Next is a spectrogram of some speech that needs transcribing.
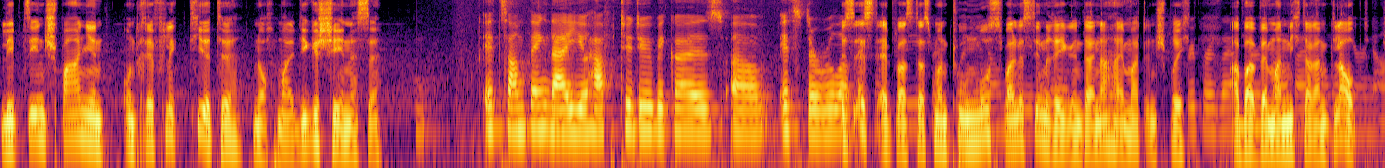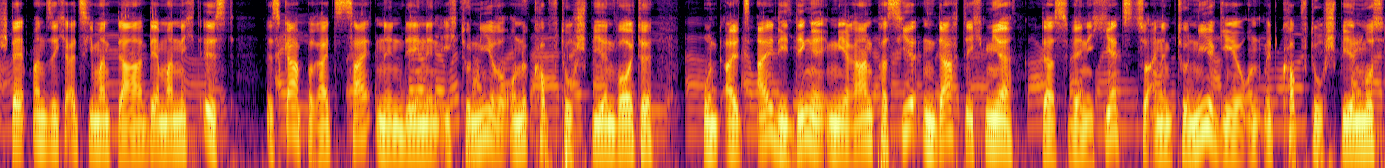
lebt sie in Spanien und reflektierte nochmal die Geschehnisse. Uh, es ist etwas, das man tun muss, weil es den Regeln deiner Heimat entspricht. Aber wenn man nicht daran glaubt, stellt man sich als jemand dar, der man nicht ist. Es gab bereits Zeiten, in denen ich Turniere ohne Kopftuch spielen wollte. Und als all die Dinge im Iran passierten, dachte ich mir, dass wenn ich jetzt zu einem Turnier gehe und mit Kopftuch spielen muss,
